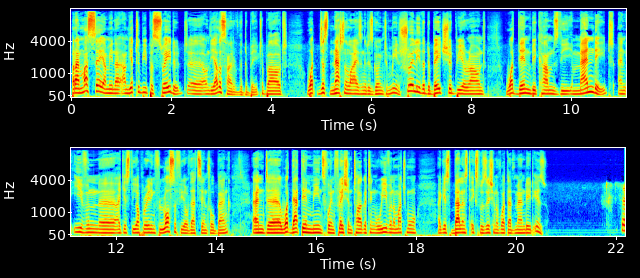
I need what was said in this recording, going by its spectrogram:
But I must say, I mean, I, am yet to be persuaded uh, on the other side of the debate about what just nationalizing it is going to mean. Surely the debate should be around what then becomes the mandate and even, uh, I guess, the operating philosophy of that central bank and uh, what that then means for inflation targeting or even a much more, I guess, balanced exposition of what that mandate is. So,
